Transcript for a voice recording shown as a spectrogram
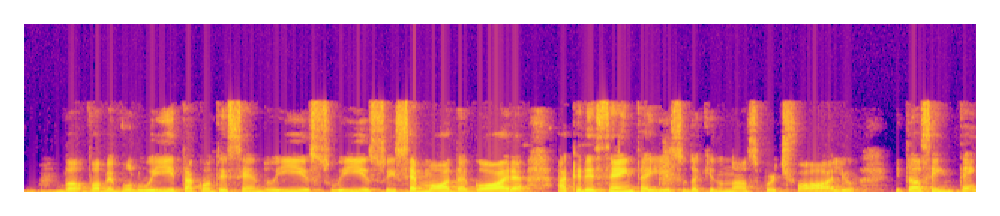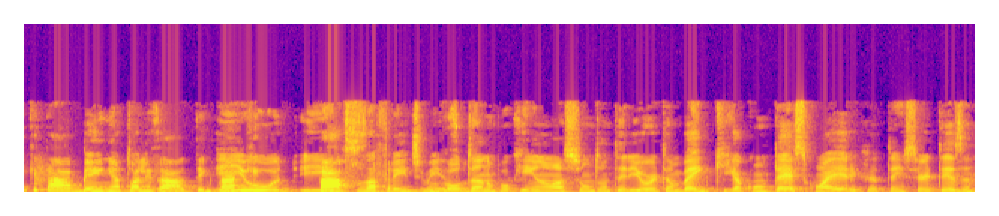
Va- Vamos evoluir, tá acontecendo isso, isso, isso é moda agora, acrescenta isso daqui no nosso portfólio. Então, assim, tem que estar bem atualizado, tem que estar E, aqui o, e passos à frente mesmo. voltando um pouquinho no assunto anterior também, que acontece com a Erika, eu tenho certeza.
